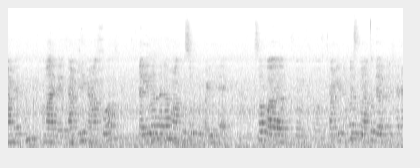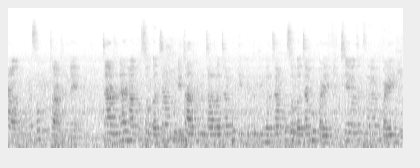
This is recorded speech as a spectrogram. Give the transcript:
अलैक्म हमारे फैमिली में आपको तली वंदना आपको सब पड़ी है। सब फैमिली मेंबर्स में आपको डेलीगेशन है आपको हमें सब चार जने। चार जने हैं आपको सब बच्चा को भी चार के तो चार बच्चा को तीन के तो तीन बच्चा को सब बच्चा को पढ़ेंगे छह बच्चा के साल को पढ़ेंगे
